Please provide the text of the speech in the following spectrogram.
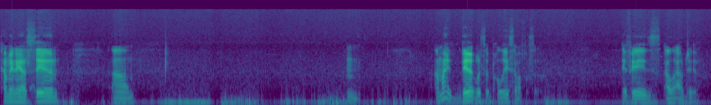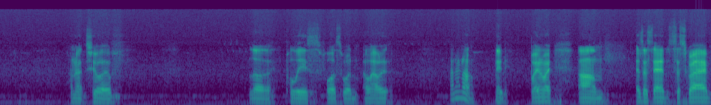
coming here soon. Um, hmm. I might do it with a police officer if he's allowed to. I'm not sure if the police force would allow it. I don't know. Maybe. But anyway, um, as I said, subscribe.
